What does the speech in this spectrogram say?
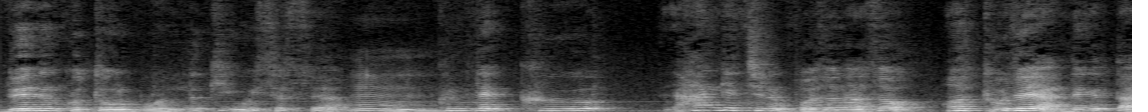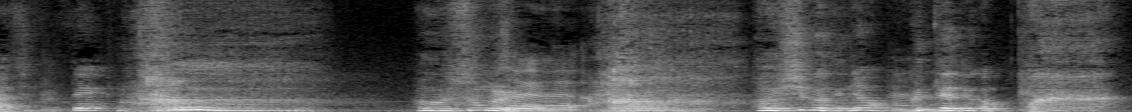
뇌는 고통을 못 느끼고 있었어요. 음. 그런데 그 한계치를 벗어나서 아, 도저히 안 되겠다 싶을 때 어, 숨을 그래서 아, 어, 쉬거든요. 음. 그때 내가 팍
